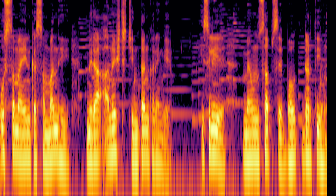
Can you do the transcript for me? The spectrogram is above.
उस समय इनके संबंधी मेरा अनिष्ट चिंतन करेंगे। इसलिए मैं उन सबसे बहुत डरती हूँ।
